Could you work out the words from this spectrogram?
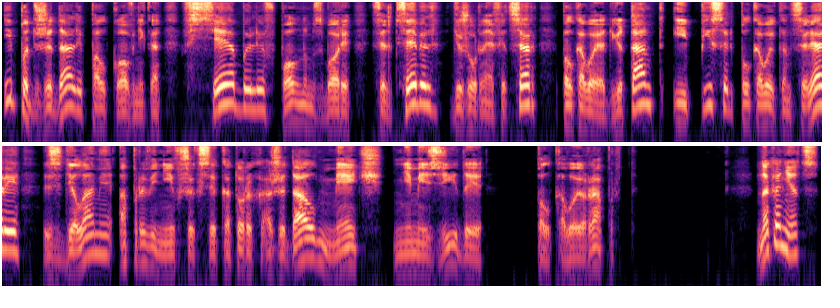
и поджидали полковника. Все были в полном сборе. Фельдфебель, дежурный офицер, полковой адъютант и писарь полковой канцелярии с делами о провинившихся, которых ожидал меч Немезиды, полковой рапорт. Наконец,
